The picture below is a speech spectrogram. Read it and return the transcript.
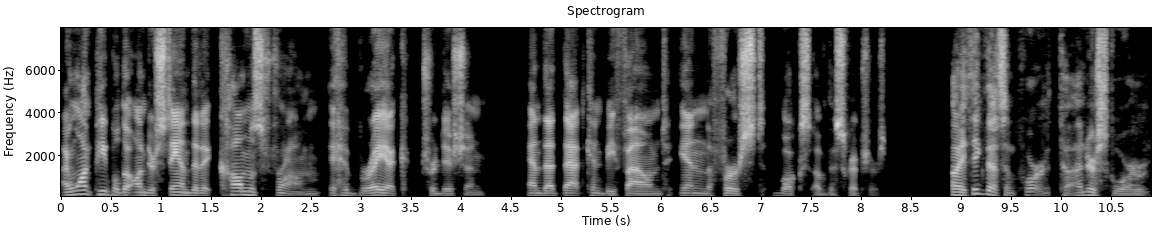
I want people to understand that it comes from a Hebraic tradition and that that can be found in the first books of the scriptures. I think that's important to underscore.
